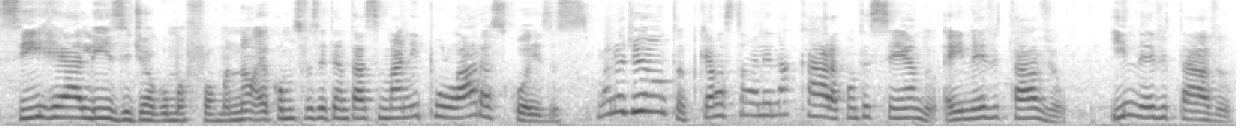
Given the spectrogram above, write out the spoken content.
se realize de alguma forma. Não, é como se você tentasse manipular as coisas. Mas não adianta, porque elas estão ali na cara, acontecendo. É inevitável. Inevitável.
